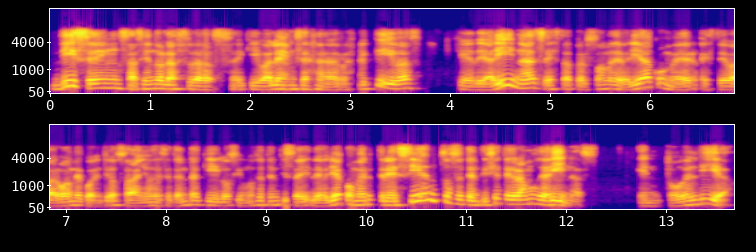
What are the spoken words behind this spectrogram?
Dicen, haciendo las, equivalencias eh, respectivas, que de harinas esta persona debería comer, este varón de 42 años, de 70 kilos y 1,76, debería comer 377 gramos de harinas en todo el día.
